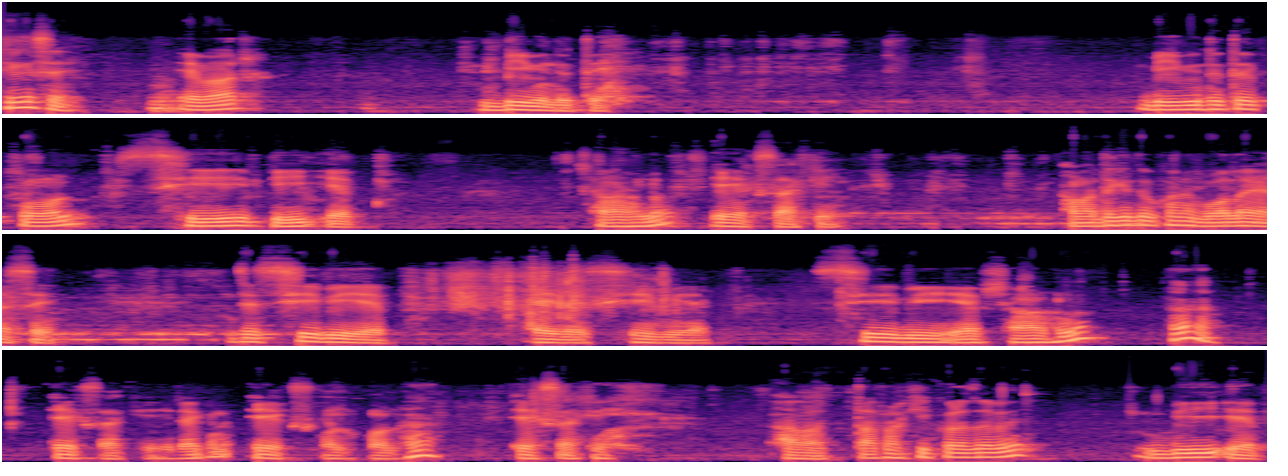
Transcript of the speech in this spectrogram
ঠিক আছে? এবার বি বিন্দুতে। বি বিন্দুতে কোণ সি বি এফ সমান হলো এক্স আঁকি আমাদের কিন্তু ওখানে বলাই আছে যে সিবিএফ এই যে সিবিএফ সিবিএফ সমান হলো হ্যাঁ? এক্স আঁকি। এটা কিন্তু এক্স কেন কোন হ্যাঁ? এক্স আঁকি। আবার তারপর কী করা যাবে? বিএফ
